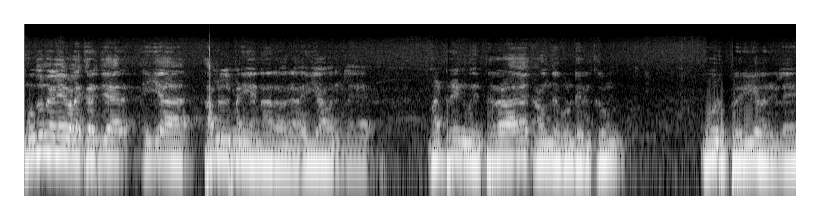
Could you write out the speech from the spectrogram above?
முதுநிலை வழக்கறிஞர் ஐயா தமிழ்மணி அண்ணார் அவர் ஐயா அவர்களே மற்றும் திரளாக கலந்து கொண்டிருக்கும் ஊர் பெரியவர்களே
